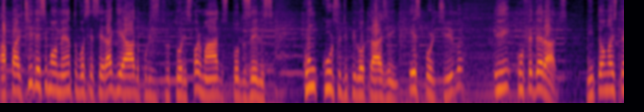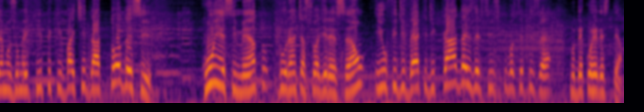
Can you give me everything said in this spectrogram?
a partir desse momento, você será guiado por instrutores formados, todos eles com curso de pilotagem esportiva e confederados. Então, nós temos uma equipe que vai te dar todo esse conhecimento durante a sua direção e o feedback de cada exercício que você fizer no decorrer desse tempo.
